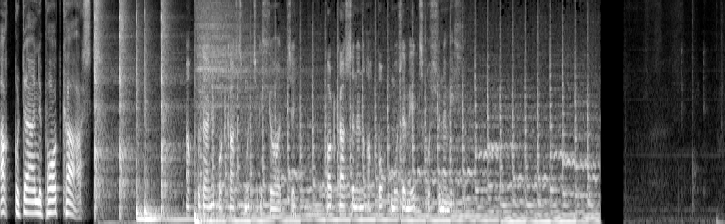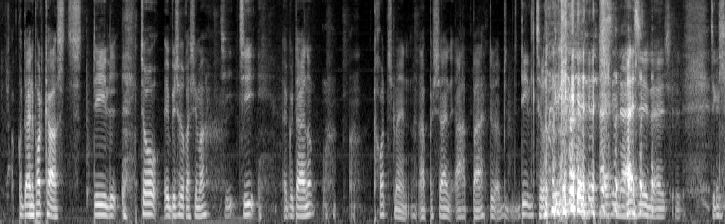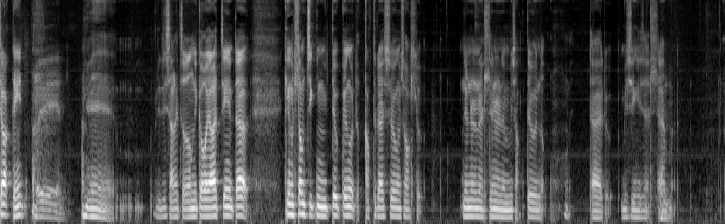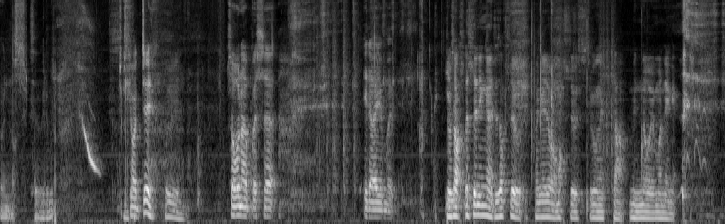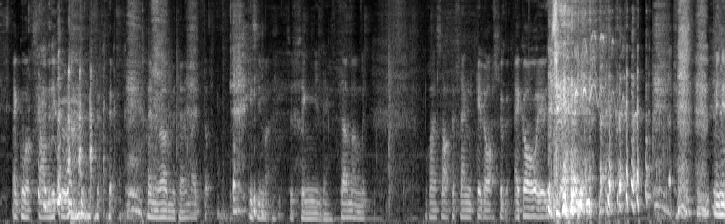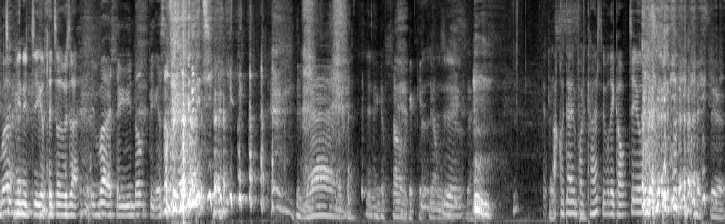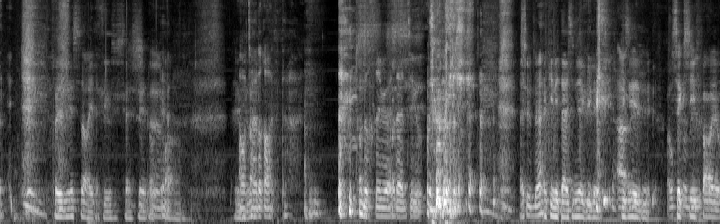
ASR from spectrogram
Akkudane Podcast. Akkudane Podcast mutsik illuaritsi. Podcasten en rapport musamits kussunamil. Akkudane Podcast del 2 episode resima. 10. 10. Akkudane. Krotsman. Abashan. Abba. Du- Del 2. Asin. Asin. Tikilluaqqiit. Э вилисаритеерни кориаратсигин таа кингуллэрмтикин тууккангут эққартулаассуугун соорлу нунуналлунунамми сартууне таалу мисигисааллаама уннерсу тикиллуатси соонаппасса илааюма тусарлалланингаа тусарлуу ангайорамарлуус суунгаттаа миннериуманага акуарсаарникку каниваамма таамаатто кисима суссангилла таамаамма оqasaartallangalluarluga акоориу минути минутигерлатеруса имааллагиинерпига илаа ангерлаама каккиллиарму аққутаан подкаст рекордио Præcisere tiussaassaappaa. аутаалеқаратта нерсиваа таатигу сюда Akini taasiniakile kisi sexy fire.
